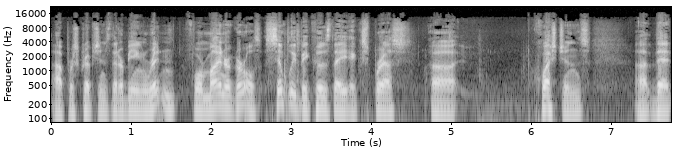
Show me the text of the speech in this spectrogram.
uh, prescriptions that are being written for minor girls, simply because they express uh, questions uh, that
